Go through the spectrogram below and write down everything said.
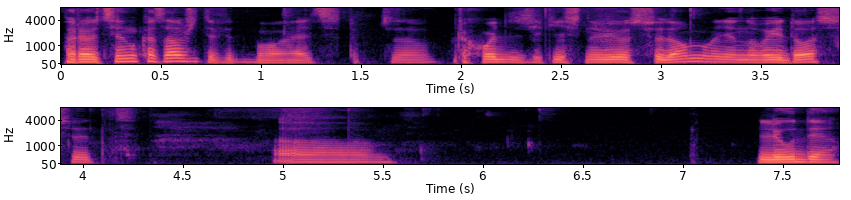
переоцінка завжди відбувається. Тобто приходять якісь нові усвідомлення, новий досвід, е- люди,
